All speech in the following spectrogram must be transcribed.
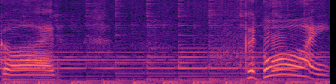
Good. Good boy.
